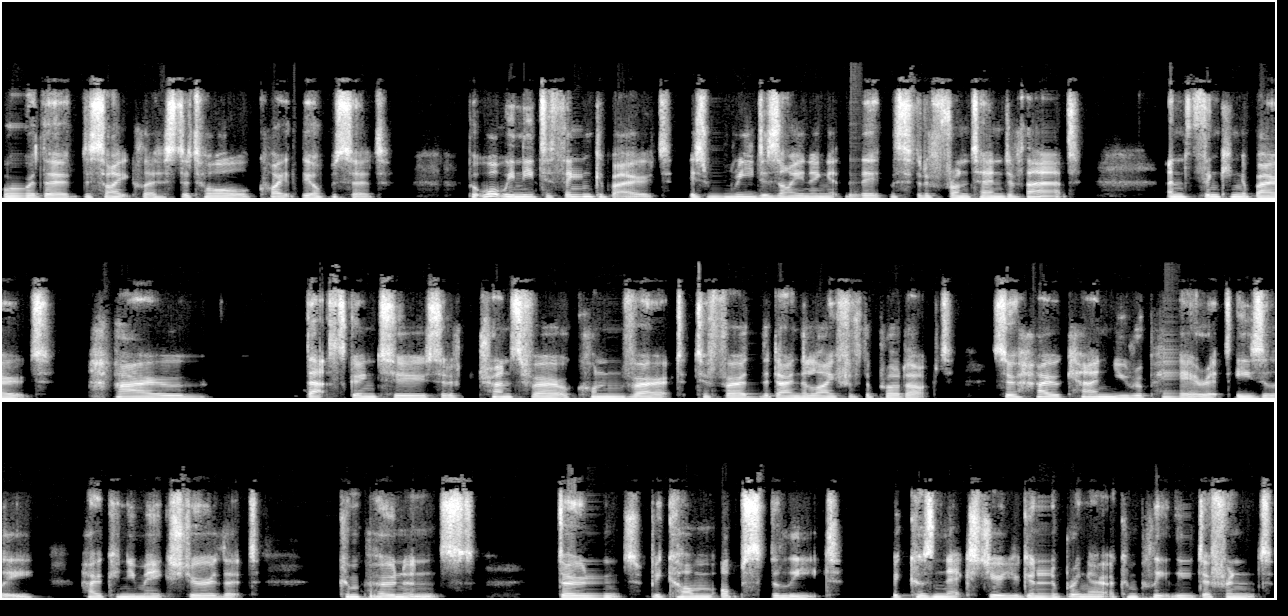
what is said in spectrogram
or the, the cyclist at all, quite the opposite. But what we need to think about is redesigning at the, the sort of front end of that and thinking about how that's going to sort of transfer or convert to further down the life of the product. So, how can you repair it easily? How can you make sure that components don't become obsolete? Because next year you're going to bring out a completely different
